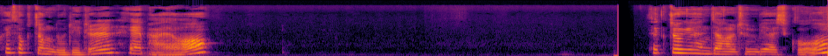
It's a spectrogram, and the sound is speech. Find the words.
쾌석정 놀이를 해봐요. 색종이 한 장을 준비하시고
